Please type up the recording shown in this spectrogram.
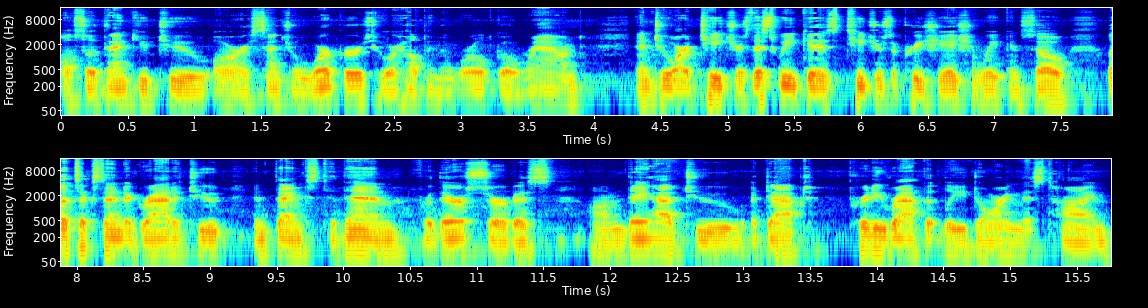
Also, thank you to our essential workers who are helping the world go round and to our teachers. This week is Teachers Appreciation Week, and so let's extend a gratitude and thanks to them for their service. Um, they had to adapt pretty rapidly during this time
